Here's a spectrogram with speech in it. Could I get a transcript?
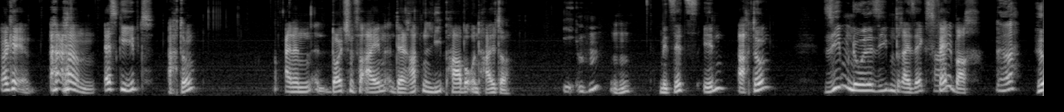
Okay. Es gibt, Achtung, einen deutschen Verein der Rattenliebhaber und Halter. mhm. Mhm. Mit Sitz in, Achtung, 70736 Ah. Fellbach. Hä? Hä?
